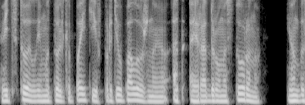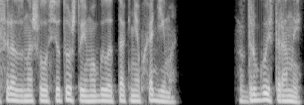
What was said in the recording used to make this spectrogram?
Ведь стоило ему только пойти в противоположную от аэродрома сторону, и он бы сразу нашел все то, что ему было так необходимо. С другой стороны,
